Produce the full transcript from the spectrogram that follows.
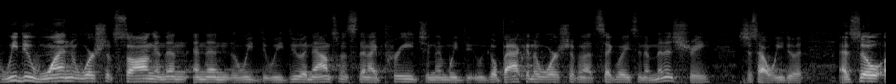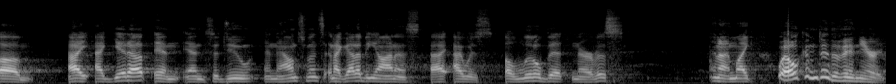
we do one worship song and then, and then we, do, we do announcements, then I preach, and then we, do, we go back into worship and that segues into ministry. It's just how we do it. And so um, I, I get up and, and to do announcements, and I got to be honest, I, I was a little bit nervous. And I'm like, welcome to the vineyard.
